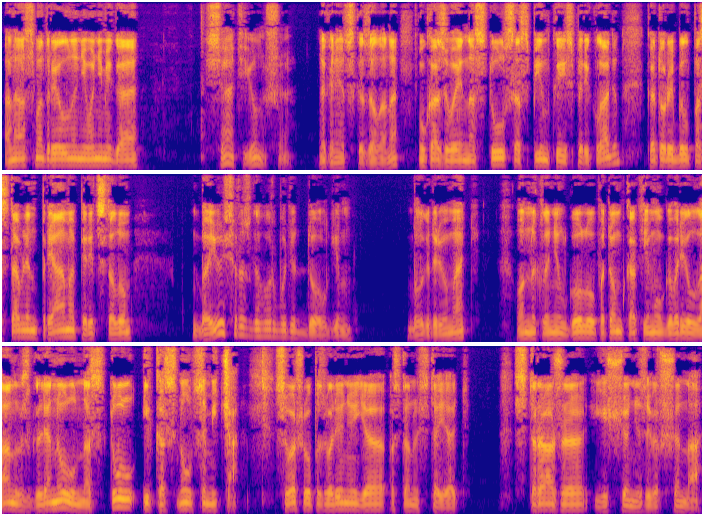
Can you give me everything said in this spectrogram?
Она смотрела на него, не мигая. — Сядь, юноша, — наконец сказала она, указывая на стул со спинкой из перекладин, который был поставлен прямо перед столом. — Боюсь, разговор будет долгим. — Благодарю, мать. Он наклонил голову, потом, как ему говорил Лан, взглянул на стул и коснулся меча. — С вашего позволения я останусь стоять. Стража еще не завершена.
